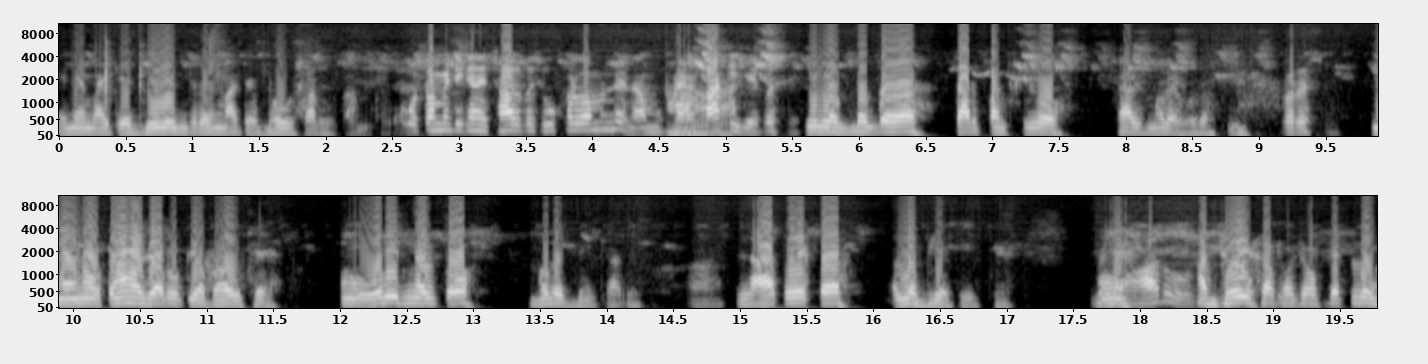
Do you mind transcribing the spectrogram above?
એને માટે જીવેન્દ્ર માટે બહુ સારું કામ કરે ઓટોમેટિક એની છાલ પછી ઉખડવા માંડે ને અમુક પાકી જાય પછી. એ લગભગ ચાર પાંચ કિલો છાલ મળે વર્ષની. વરસ ને એનો ત્રણ હજાર રૂપિયા ભાવ છે પણ ઓરિજિનલ તો મળે જ નહીં ક્યારે. એટલે આ તો એક અલભ્ય ચીજ છે. અને આપ જોઈ શકો છો કેટલું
